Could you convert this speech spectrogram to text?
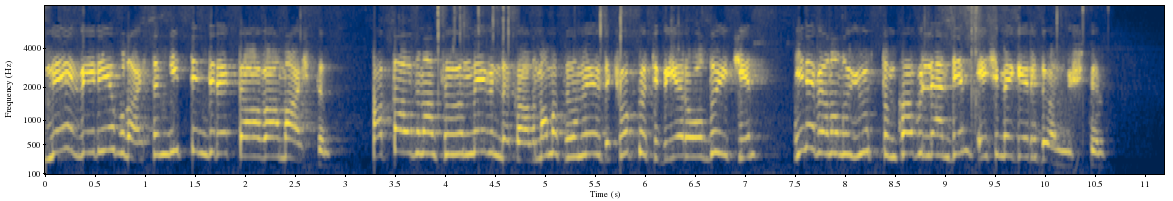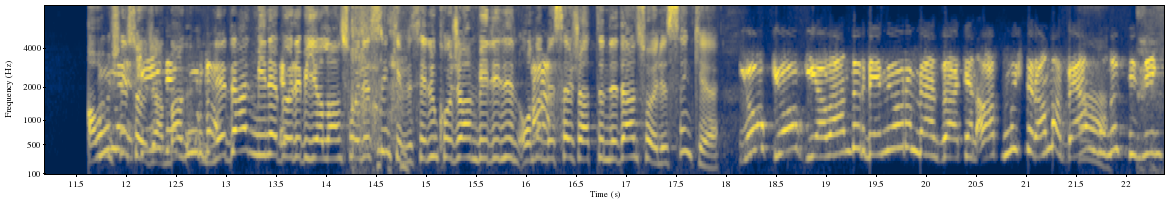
ne veliye bulaştım. Gittim direkt davamı açtım. Hatta o zaman sığınma evinde kaldım ama sığınma evi de çok kötü bir yer olduğu için yine ben onu yuttum kabullendim eşime geri dönmüştüm. Ama bir şey söyleyeceğim. Bak burada- neden Mine böyle bir yalan söylesin ki? Senin kocan Veli'nin ona Ha. mesaj attığını neden söylesin ki? Yok yok yalandır demiyorum ben zaten atmıştır ama ben Ha. bunu sizin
